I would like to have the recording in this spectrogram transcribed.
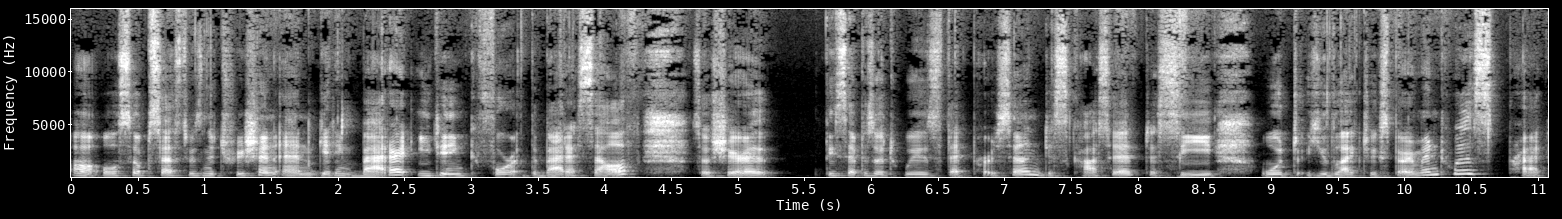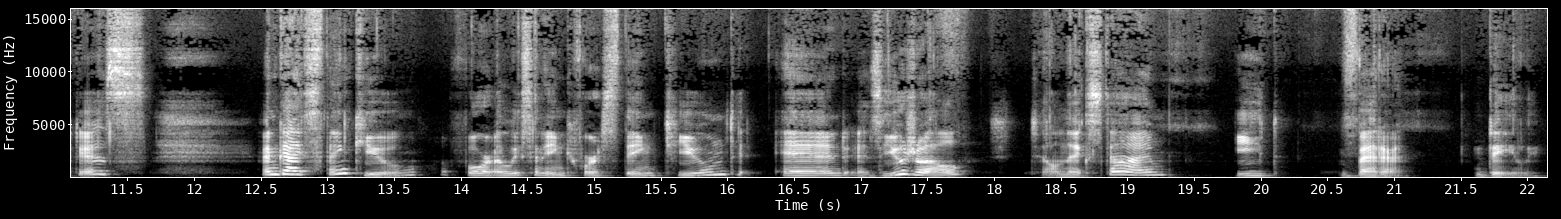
uh, also obsessed with nutrition and getting better, eating for the better self. So share this episode with that person, discuss it, to see what you'd like to experiment with, practice. And guys, thank you for listening, for staying tuned. And as usual, till next time, eat better daily.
